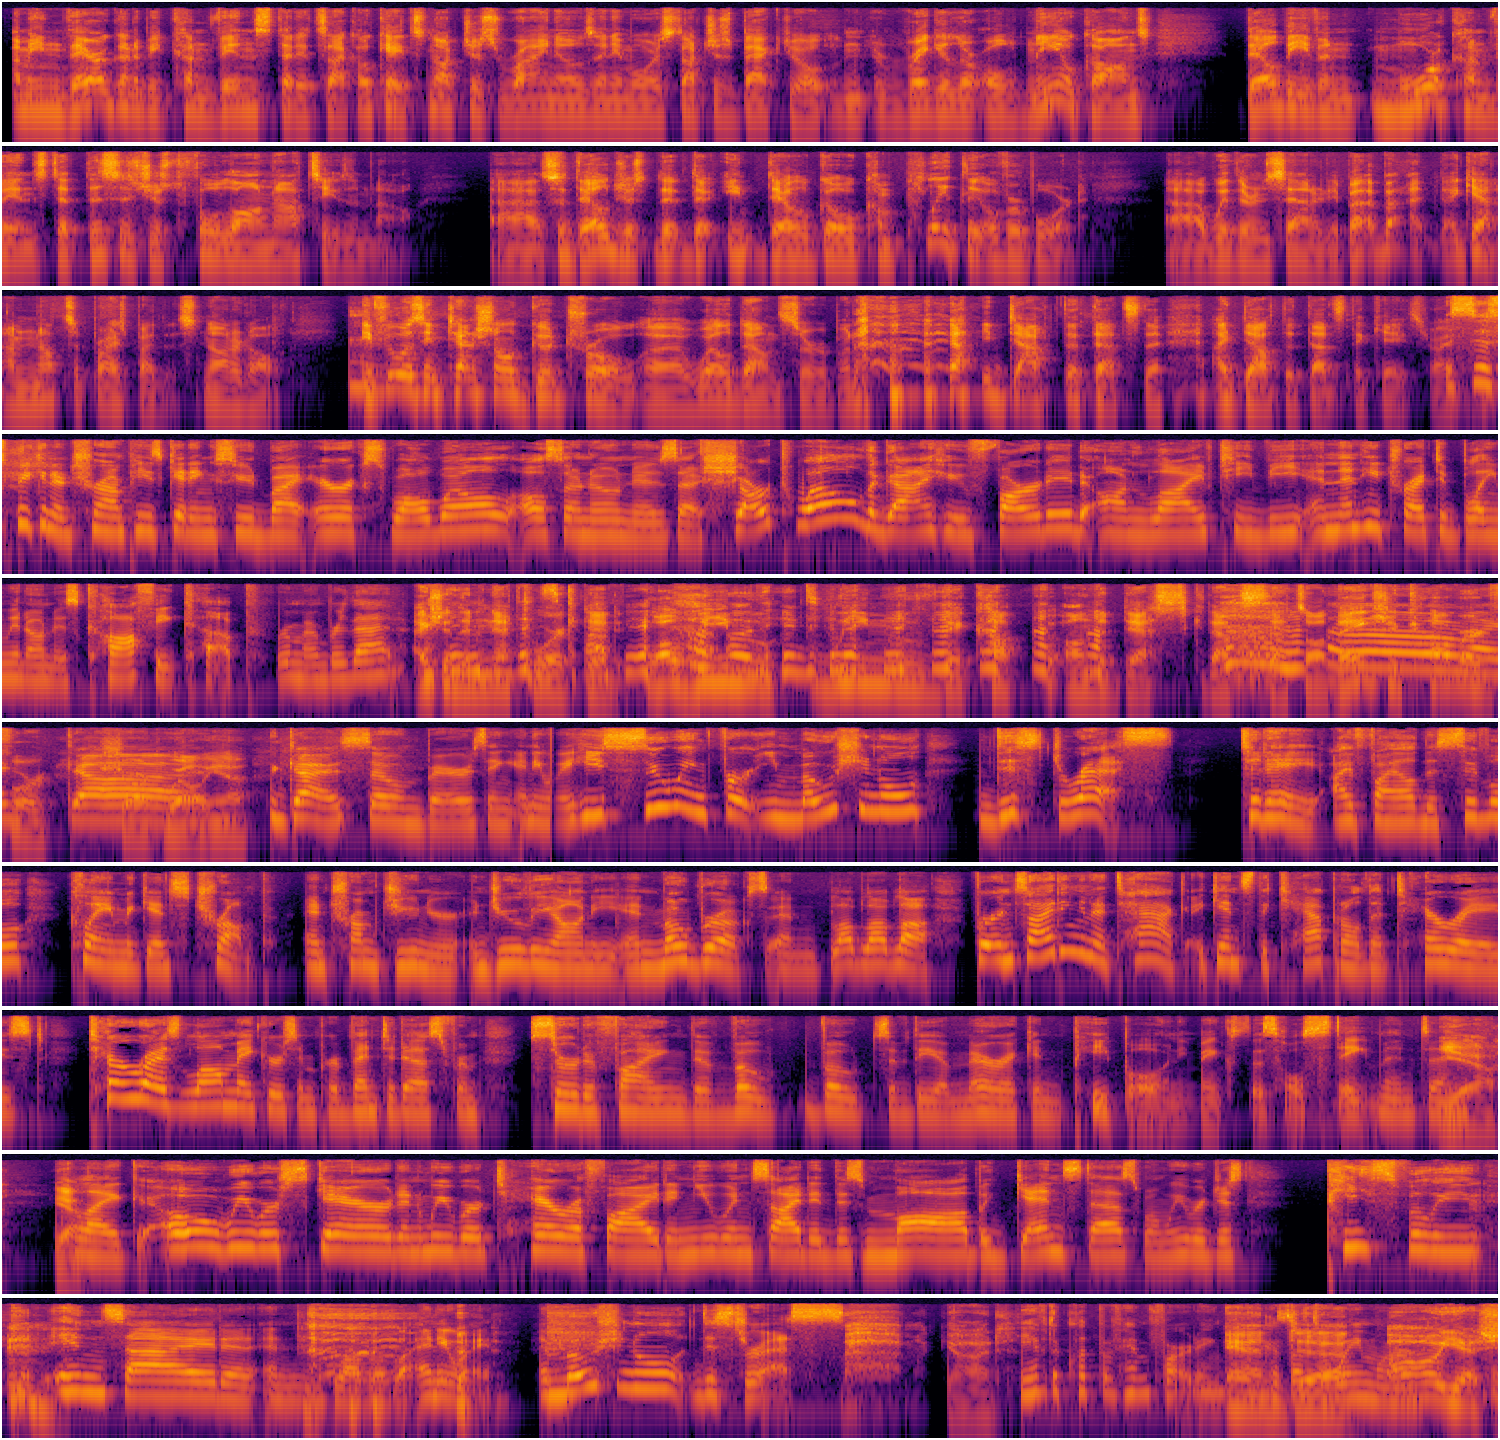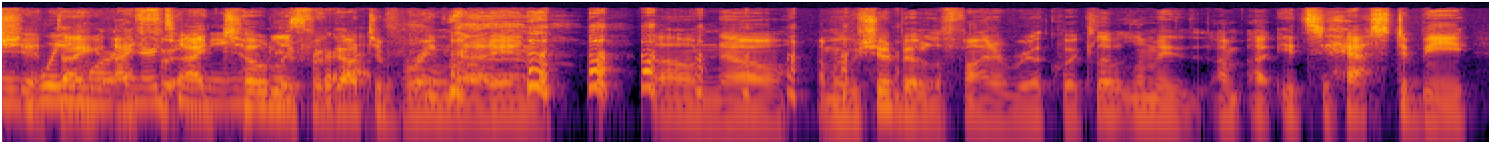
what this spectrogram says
I mean, they're going to be convinced that it's like, okay, it's not just rhinos anymore. It's not just back to old, regular old neocons. They'll be even more convinced that this is just full on Nazism now. Uh, so they'll just they- they- they'll go completely overboard uh, with their insanity. But, but again, I'm not surprised by this, not at all. If it was intentional, good troll, uh, well done, sir. But I doubt that that's the I doubt that that's the case, right? So speaking of Trump, he's getting sued by Eric Swalwell, also known as uh, Shartwell, the guy who farted on live TV, and then he tried to blame it on his coffee cup. Remember that? Actually, the network did. Well, we Oh, moved, we moved the cup on the desk. That's that's all. They actually Oh covered for God. Sharkwell. Yeah. The guy is so embarrassing. Anyway, he's suing for emotional distress. Today, I filed a civil claim against Trump and Trump Jr. and Giuliani and Mo Brooks and blah blah blah for inciting an attack against the Capitol that terrorized terrorized lawmakers and prevented us from certifying the vote votes of the American people. And he makes this whole statement and Yeah. Yeah. like, oh, we were scared and we were terrified, and you incited this mob against us when we were just peacefully inside and, and blah, blah, blah. Anyway, emotional distress. Oh, God. You have the clip of him farting And because that's uh, way more. oh yeah, shit! I, I, I entertaining totally forgot to bring that in. oh no! I mean, we should be able to find it real quick. Let, let me. Um, uh, it has to be.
